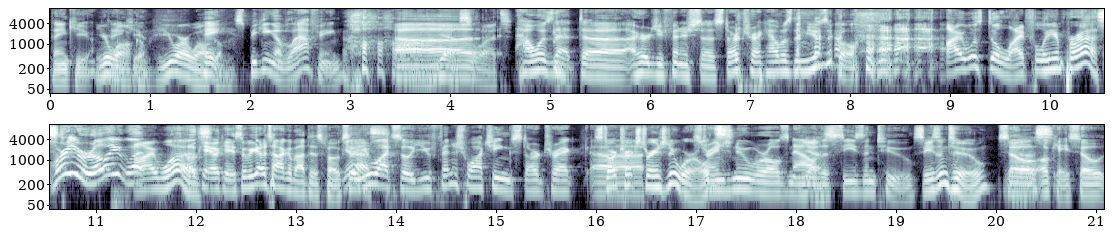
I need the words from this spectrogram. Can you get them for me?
Thank you. You're Thank welcome. You are welcome. Hey, speaking of laughing, yes. uh, What? how was that? Uh, I heard you finish uh, Star Trek. How was the musical? I was delightfully impressed. Were you really? What? I was. Okay, okay. So we got to talk about this, folks. So you watched. So you finished watching Star Trek. Uh, Star Trek: Strange New Worlds. Strange New Worlds. Now Yes. the season two. Season two. So Yes. okay, so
